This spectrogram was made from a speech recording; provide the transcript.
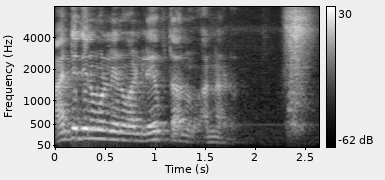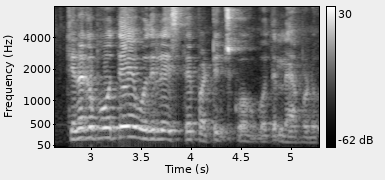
అంత్యదినములు నేను వాడిని లేపుతాను అన్నాడు. తినకపోతే వదిలేస్తే పట్టించుకోకపోతే లేపడు.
